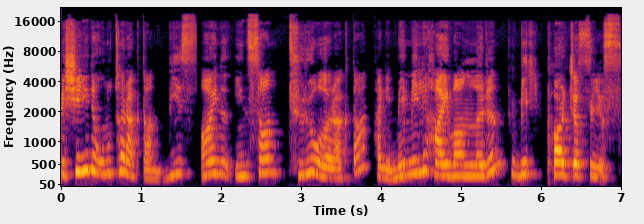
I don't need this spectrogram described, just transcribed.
ve şeyi de unutaraktan biz aynı insan türü olaraktan hani memeli hayvanların bir parçasıyız.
